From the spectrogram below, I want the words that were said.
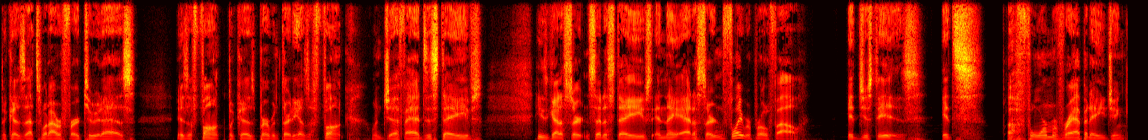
because that's what I refer to it as is a funk because Bourbon 30 has a funk. When Jeff adds his staves, he's got a certain set of staves and they add a certain flavor profile. It just is. It's a form of rapid aging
